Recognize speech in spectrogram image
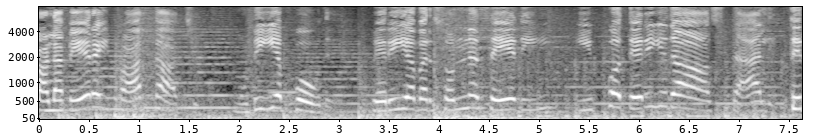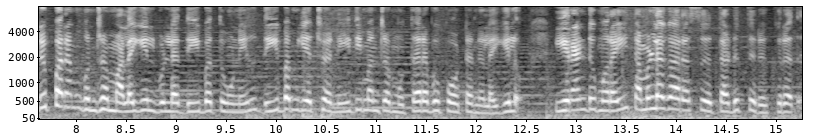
பல பேரை பார்த்தாச்சு. முடிய போகுது. பெரியவர் சொன்ன செய்தி இப்போ தெரியுதா ஸ்டாலின்? திருப்பரங்குன்றம் மலையில் உள்ள தீபத்தூணில் தீபம் ஏற்ற நீதிமன்றம் உத்தரவு போட்ட நிலையிலும் இரண்டு முறை தமிழக அரசு தடுத்திருக்கிறது.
